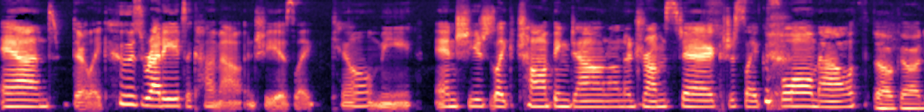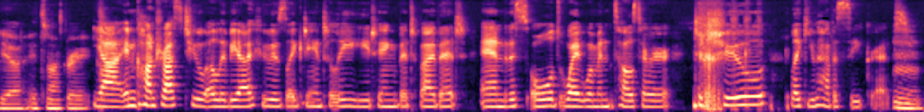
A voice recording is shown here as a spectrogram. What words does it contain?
and they're like, "Who's ready to come out?" And she is like, "Kill me." And she's like chomping down on a drumstick, just like full mouth. Oh god, yeah, it's not great. Yeah, in contrast to Olivia, who is like daintily eating bit by bit, and this old white woman tells her to chew like you have a secret. Mm.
